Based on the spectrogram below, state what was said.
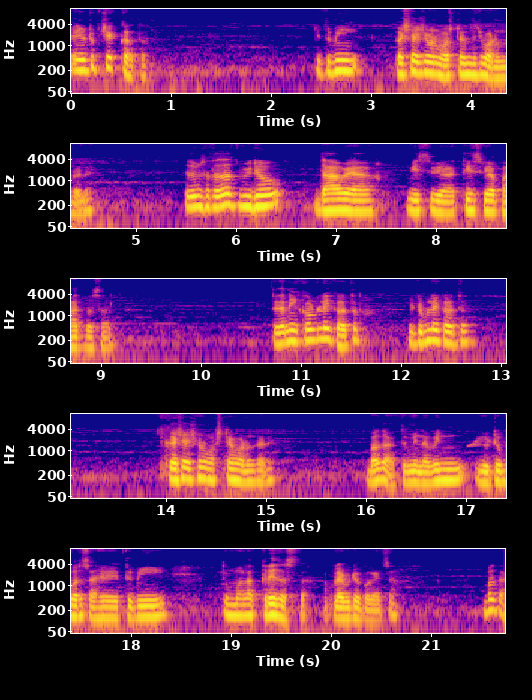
ते यूट्यूब चेक करतं. की तुम्ही कशा हिशोबाने वॉच टाईम त्याची वाढून राहिले. तर तुम्ही स्वतःचाच व्हिडिओ दहा वेळा वीस वेळा तीस वेळा पाहत बसाल. तर त्यांनी अकाउंटलाही कळतं. यूट्यूबलाही कळतं. की कशा हिशोबाने वॉच टाईम वाढून राहिले. बघा तुम्ही नवीन यूट्यूबर्स आहे तुम्ही तुम्हाला क्रेज असतं आपला व्हिडिओ बघायचा. बघा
